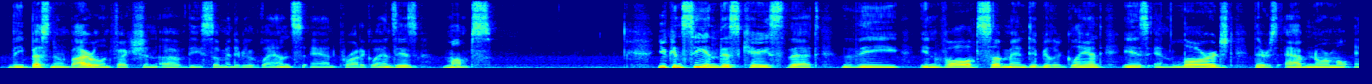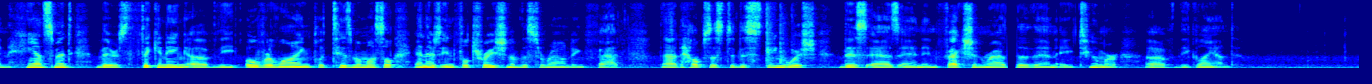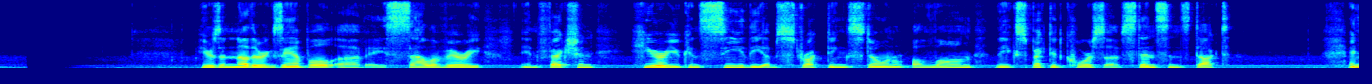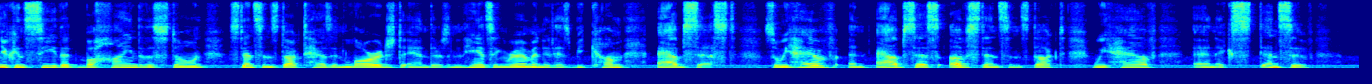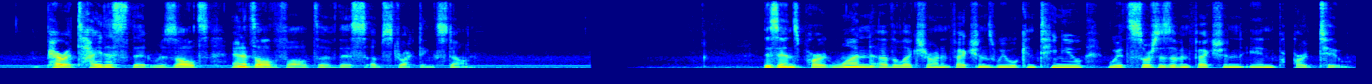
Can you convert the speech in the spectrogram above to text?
the best known viral infection of the submandibular glands and parotid glands is mumps. You can see in this case that the involved submandibular gland is enlarged, there's abnormal enhancement, there's thickening of the overlying platysma muscle, and there's infiltration of the surrounding fat. That helps us to distinguish this as an infection rather than a tumor of the gland. Here's another example of a salivary infection. Here you can see the obstructing stone along the expected course of Stenson's duct. And you can see that behind the stone, Stenson's duct has enlarged and there's an enhancing rim and it has become abscessed. So we have an abscess of Stenson's duct. We have an extensive parotitis that results, and it's all the fault of this obstructing stone. This ends part one of the lecture on infections. We will continue with sources of infection in part two.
